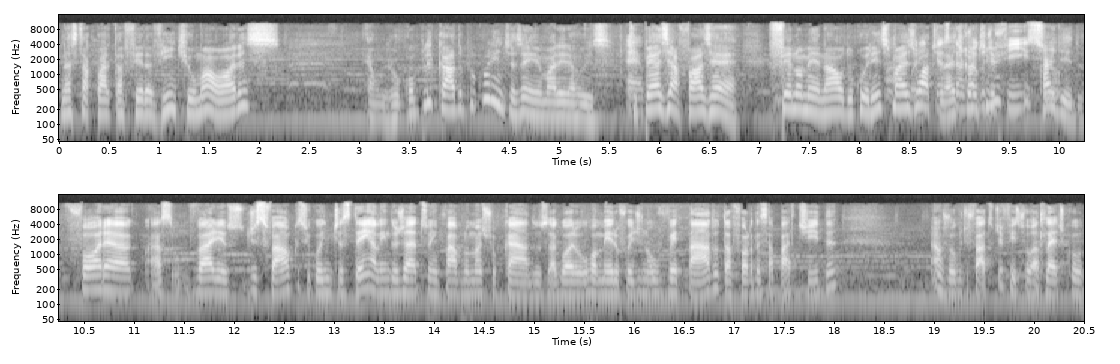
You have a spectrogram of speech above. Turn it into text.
nesta quarta-feira, 21 horas. É um jogo complicado pro Corinthians, hein, Marília Ruiz? É. Que pese a fase é fenomenal do Corinthians, mas o Corinthians Atlético tem é um um jogo time difícil. cardido. Fora as- vários desfalques que o Corinthians tem, além do Jadson e Pablo machucados. Agora o Romero foi de novo vetado, tá fora dessa partida. É um jogo de fato difícil. O Atlético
